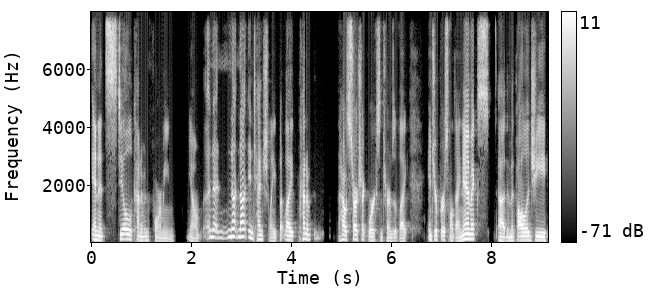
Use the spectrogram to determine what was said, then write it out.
and it's still kind of informing, you know, not not intentionally, but like kind of how Star Trek works in terms of like interpersonal dynamics, uh, the mythology.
